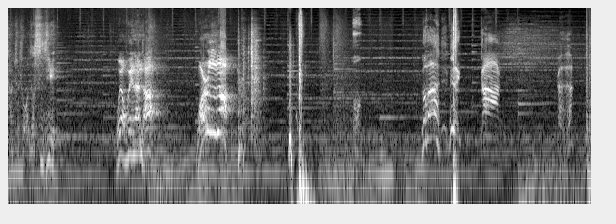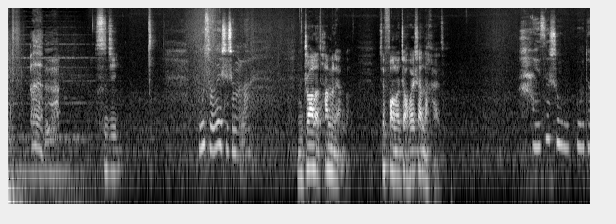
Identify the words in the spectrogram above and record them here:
他只是我的司机，不要为难他。我儿子呢？老板，你啊！司机，无所谓是什么了。你抓了他们两个，就放了赵怀山的孩子。孩子是无辜的，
